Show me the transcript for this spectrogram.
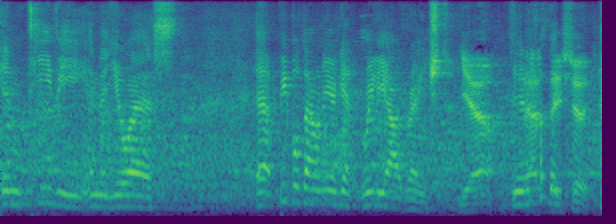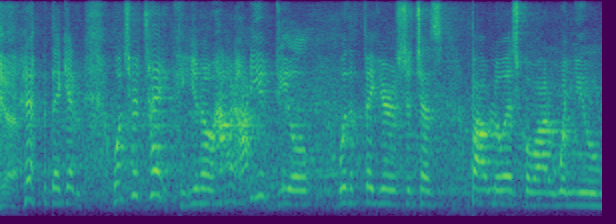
in TV in the U.S uh, people down here get really outraged. Yeah, you know, as they, they should. Yeah. they get. What's your take? You know, how, how do you deal with a figure such as Pablo Escobar when you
